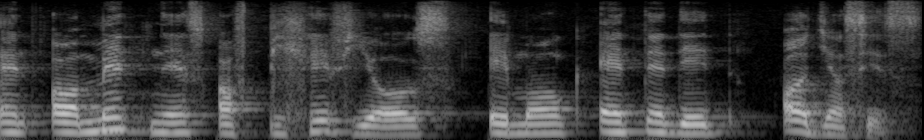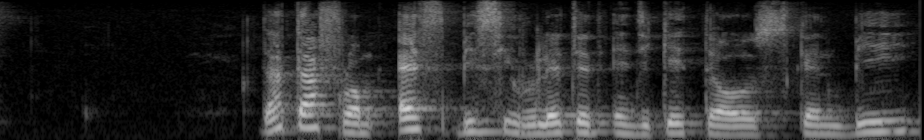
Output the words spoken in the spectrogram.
and or maintenance of behaviors among intended audiences. Data from SBC related indicators can be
